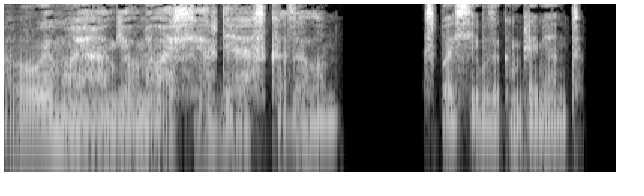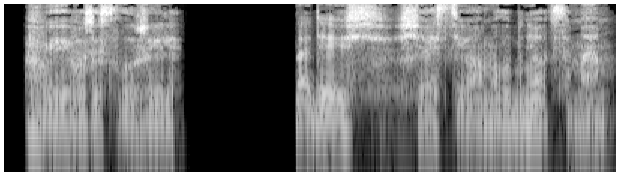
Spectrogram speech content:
«Вы мой ангел милосердия», — сказал он. «Спасибо за комплимент. Вы его заслужили. Надеюсь, счастье вам улыбнется, мэм».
